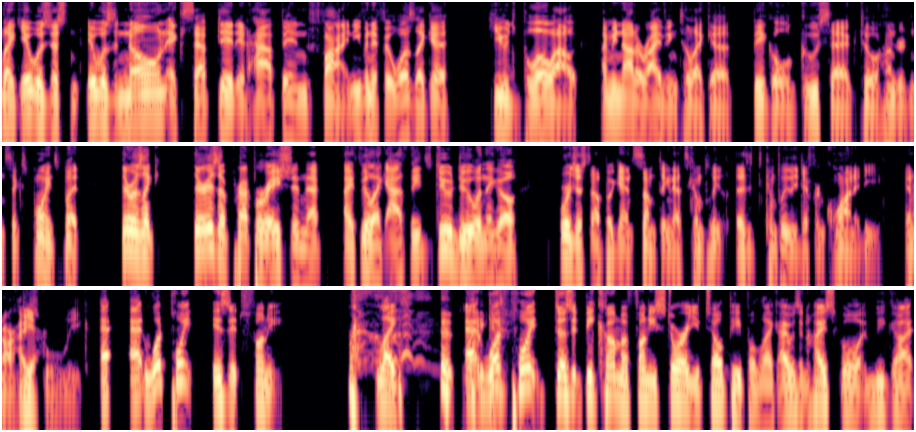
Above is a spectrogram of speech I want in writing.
Like it was just it was known, accepted, it happened, fine. Even if it was like a huge blowout. I mean, not arriving to like a big old goose egg to 106 points, but there was like there is a preparation that I feel like athletes do do when they go, we're just up against something that's complete a completely different quantity in our high Yeah. school league. At, at what point is it funny? Like, at what point does it become a funny story you tell people? Like, I was in high school and we got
